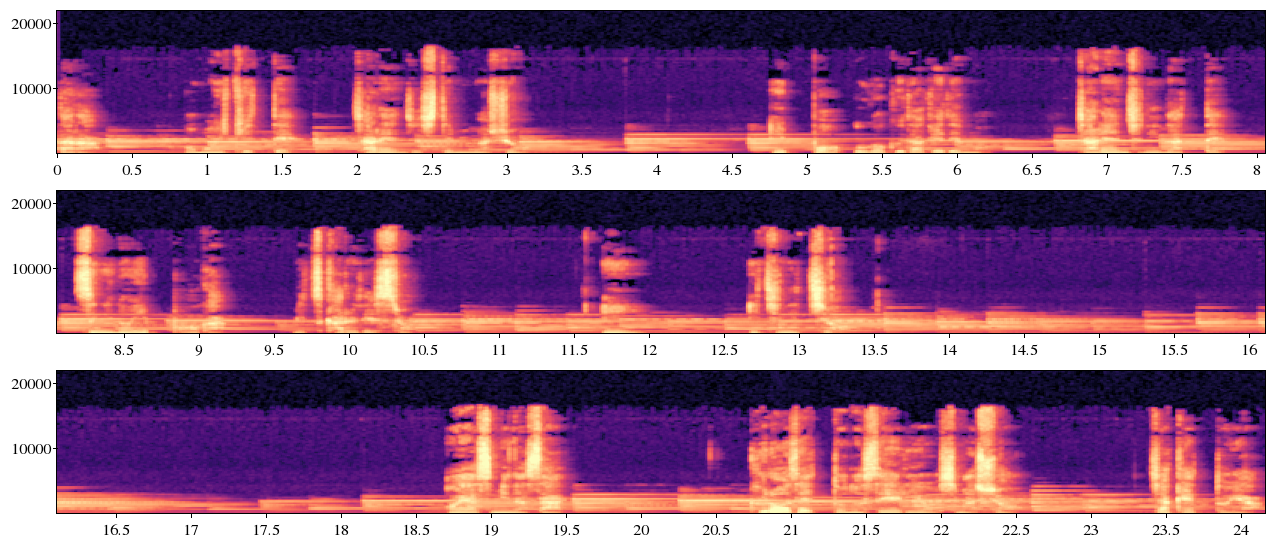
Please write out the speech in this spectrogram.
たら思い切ってチャレンジしてみましょう。一歩動くだけでもチャレンジになって次の一歩が見つかるでしょう。いい一日を。おやすみなさい。クローゼットの整理をしましょう。ジャケットや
